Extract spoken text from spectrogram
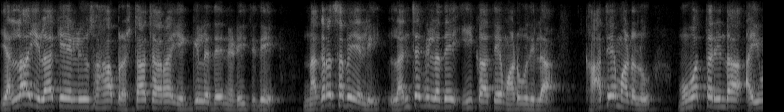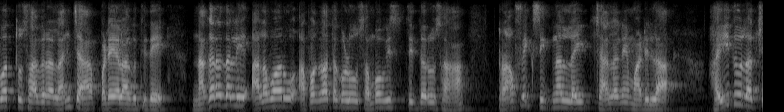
ಎಲ್ಲ ಇಲಾಖೆಯಲ್ಲಿಯೂ ಸಹ ಭ್ರಷ್ಟಾಚಾರ ಎಗ್ಗಿಲ್ಲದೆ ನಡೆಯುತ್ತಿದೆ. ನಗರಸಭೆಯಲ್ಲಿ ಲಂಚವಿಲ್ಲದೆ ಈ ಖಾತೆ ಮಾಡುವುದಿಲ್ಲ. ಖಾತೆ ಮಾಡಲು ಮೂವತ್ತರಿಂದ ಐವತ್ತು ಸಾವಿರ ಲಂಚ ಪಡೆಯಲಾಗುತ್ತಿದೆ. ನಗರದಲ್ಲಿ ಹಲವಾರು ಅಪಘಾತಗಳು ಸಂಭವಿಸುತ್ತಿದ್ದರೂ ಸಹ ಟ್ರಾಫಿಕ್ ಸಿಗ್ನಲ್ ಲೈಟ್ ಚಾಲನೆ ಮಾಡಿಲ್ಲ. ಐದು ಲಕ್ಷ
